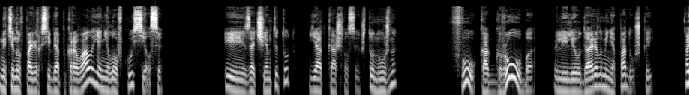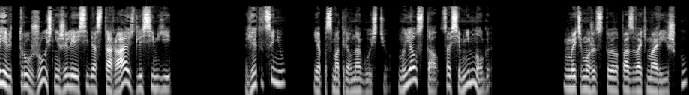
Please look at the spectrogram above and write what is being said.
Натянув поверх себя покрывало, я неловко уселся. «И зачем ты тут?» Я откашлялся. «Что нужно?» «Фу, как грубо!» Лилия ударила меня подушкой. «А я ведь тружусь, не жалея себя, стараюсь для семьи». Я это ценю. Я посмотрел на гостью. Но я устал, совсем немного. Быть может, стоило позвать Маришку?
